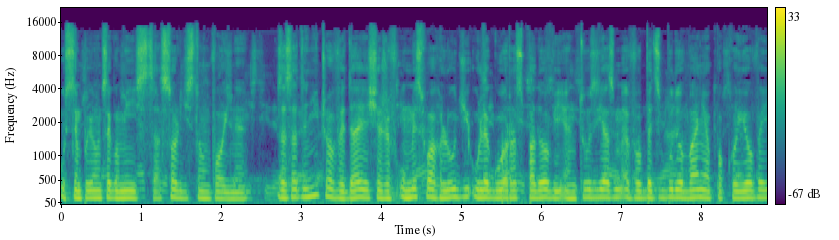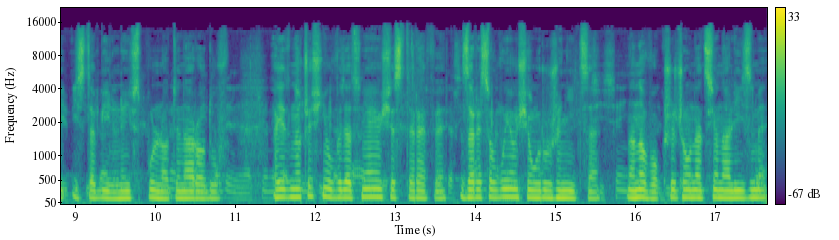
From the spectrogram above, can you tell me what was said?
ustępującego miejsca solistom wojny. Zasadniczo wydaje się, że w umysłach ludzi uległ rozpadowi entuzjazm wobec budowania pokojowej i stabilnej wspólnoty narodów, a jednocześnie uwydatniają się strefy, zarysowują się różnice, na nowo krzyczą nacjonalizmy,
